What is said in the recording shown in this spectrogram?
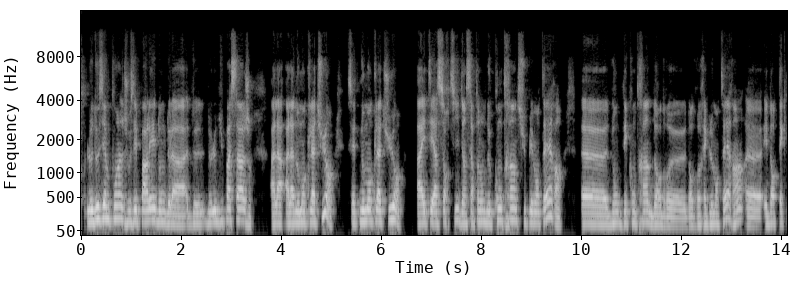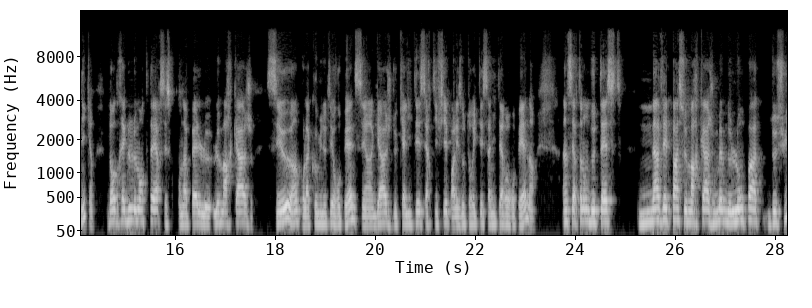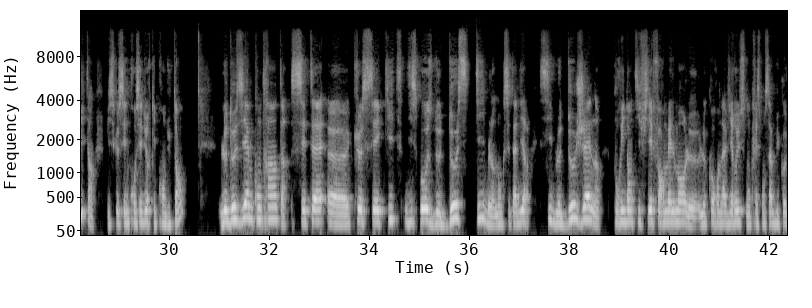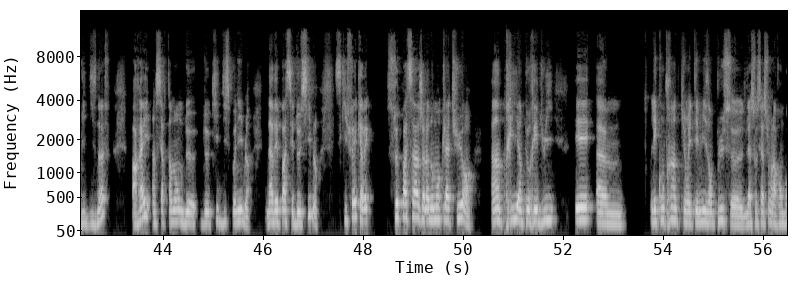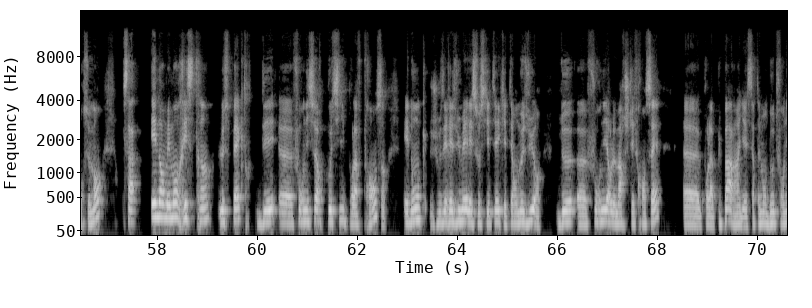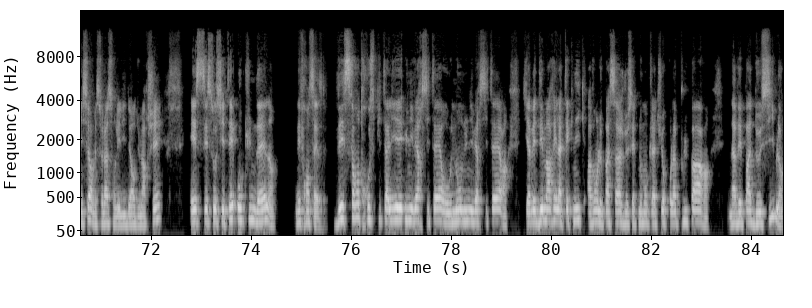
Le deuxième point, je vous ai parlé donc de la, du passage à la, nomenclature. Cette nomenclature a été assortie d'un certain nombre de contraintes supplémentaires, euh, donc des contraintes d'ordre réglementaire hein, euh, et d'ordre technique. D'ordre réglementaire, c'est ce qu'on appelle le, marquage CE hein, pour la communauté européenne. C'est un gage de qualité certifié par les autorités sanitaires européennes. Un certain nombre de tests n'avaient pas ce marquage ou même ne l'ont pas de suite, puisque c'est une procédure qui prend du temps. Le deuxième contrainte, c'était euh, que ces kits disposent de deux cibles, donc c'est-à-dire cible deux gènes pour identifier formellement le, coronavirus, donc responsable du Covid-19. Pareil, un certain nombre de, kits disponibles n'avaient pas ces deux cibles, ce qui fait qu'avec ce passage à la nomenclature à un prix un peu réduit et euh, les contraintes qui ont été mises en plus euh, de l'association à la remboursement, ça énormément restreint le spectre des euh, fournisseurs possibles pour la France. Et donc, je vous ai résumé les sociétés qui étaient en mesure de euh, fournir le marché français. pour la plupart. Hein. il y a certainement d'autres fournisseurs, mais ceux-là sont les leaders du marché. Et ces sociétés, aucune d'elles n'est française. Des centres hospitaliers universitaires ou non universitaires qui avaient démarré la technique avant le passage de cette nomenclature, pour la plupart, n'avaient pas de cible.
